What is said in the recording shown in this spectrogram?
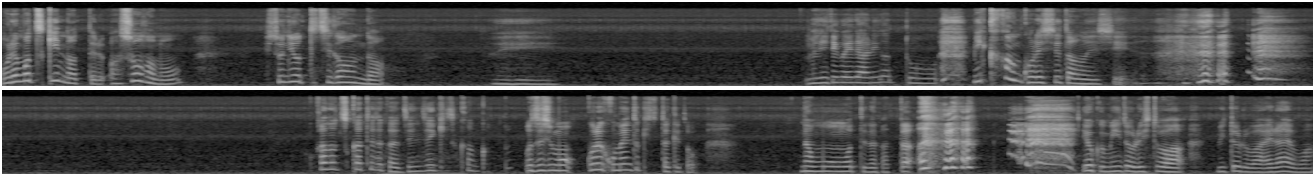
俺も月になってる。あそうなの？人によって違うんだ。へえ教えてくれてありがとう。3日間これしてたのにし。他の使ってたから全然気づかんかった。私もこれコメント来てたけど何も思ってなかった。よく見とる人は見とるわ偉いわ。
